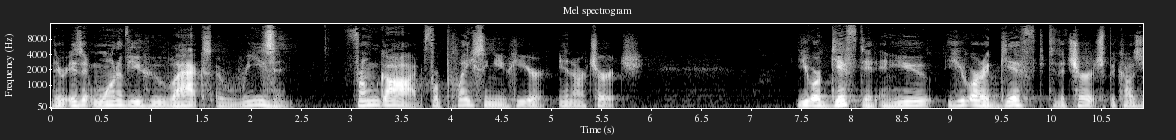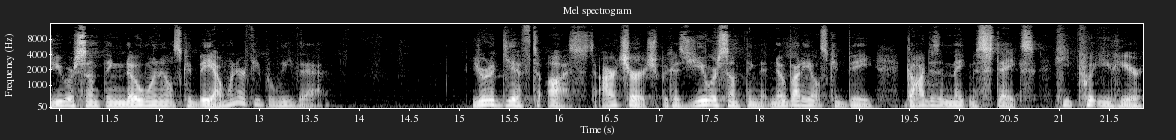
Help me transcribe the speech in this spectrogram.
There isn't one of you who lacks a reason from God for placing you here in our church. You are gifted, and you, you are a gift to the church because you are something no one else could be. I wonder if you believe that. You're a gift to us, to our church, because you are something that nobody else could be. God doesn't make mistakes. He put you here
